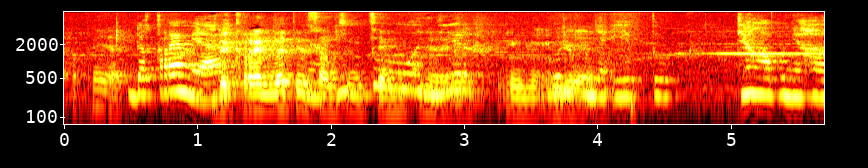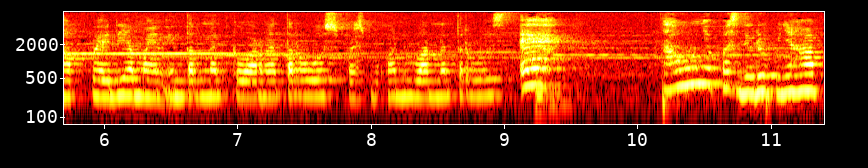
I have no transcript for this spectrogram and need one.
apa ya? Udah keren ya? Udah keren banget itu Nah, Samsung itu, anjir. Iya, iya. gue udah Iya. punya itu. Dia nggak punya HP dia main internet ke warnet terus Facebookan di warnet terus. Eh tahunya pas dia udah punya HP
